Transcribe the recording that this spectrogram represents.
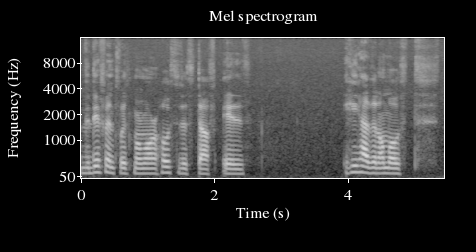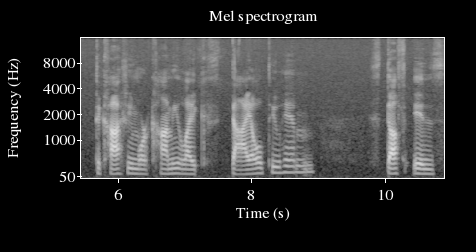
the difference with Mamoru Hosoda's stuff is he has an almost Takashi Murakami like style to him. Stuff is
